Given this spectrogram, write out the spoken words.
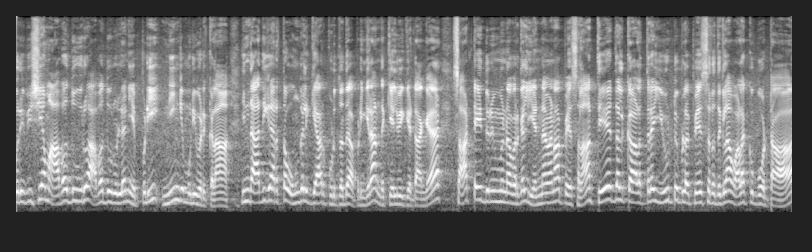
ஒரு விஷயம் அவதூறு அவதூறு இல்லைன்னு எப்படி நீங்கள் முடிவெடுக்கலாம்? இந்த அதிகாரத்தை உங்களுக்கு யார் கொடுத்தது? அப்படிங்கிற அந்த கேள்வி கேட்டாங்க. சாட்டை துரைமுருகன் அவர்கள் என்ன வேணால் பேசலாம். தேர்தல் காலத்தில் யூடியூப்பில் பேசுகிறதுக்கெலாம் வழக்கு போட்டால்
